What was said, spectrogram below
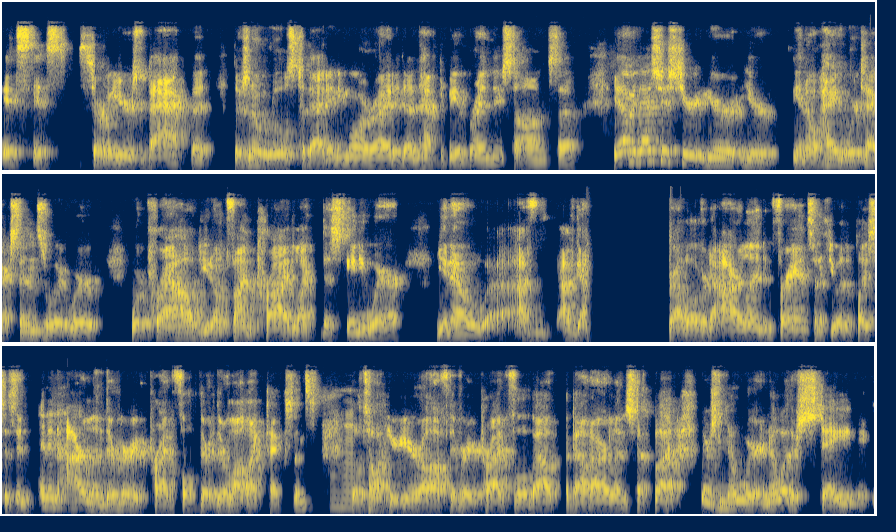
it's it's several years back, but there's no rules to that anymore, right? It doesn't have to be a brand new song. So yeah, I mean that's just your your your you know, hey, we're Texans, we're we're, we're proud. You don't find pride like this anywhere. You know, I've I've got travel over to Ireland and France and a few other places. And, and in Ireland, they're very prideful. They're, they're a lot like Texans. Mm-hmm. They'll talk your ear off. They're very prideful about, about Ireland and stuff. But there's nowhere, no other state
